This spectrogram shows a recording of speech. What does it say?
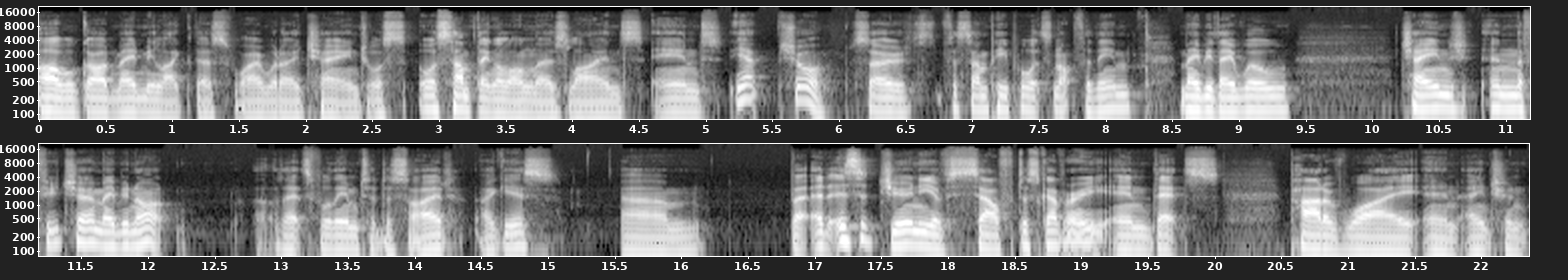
oh well, God made me like this. Why would I change, or or something along those lines? And yeah, sure. So for some people, it's not for them. Maybe they will change in the future. Maybe not. That's for them to decide, I guess. Um, but it is a journey of self discovery, and that's part of why in ancient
